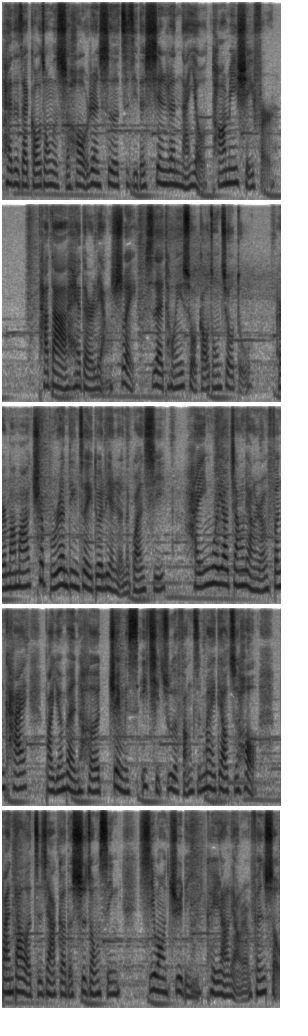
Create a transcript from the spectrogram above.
，Heather 在高中的时候认识了自己的现任男友 Tommy Schaefer，他大 Heather 两岁，是在同一所高中就读，而妈妈却不认定这一对恋人的关系。还因为要将两人分开，把原本和 James 一起住的房子卖掉之后，搬到了芝加哥的市中心，希望距离可以让两人分手，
